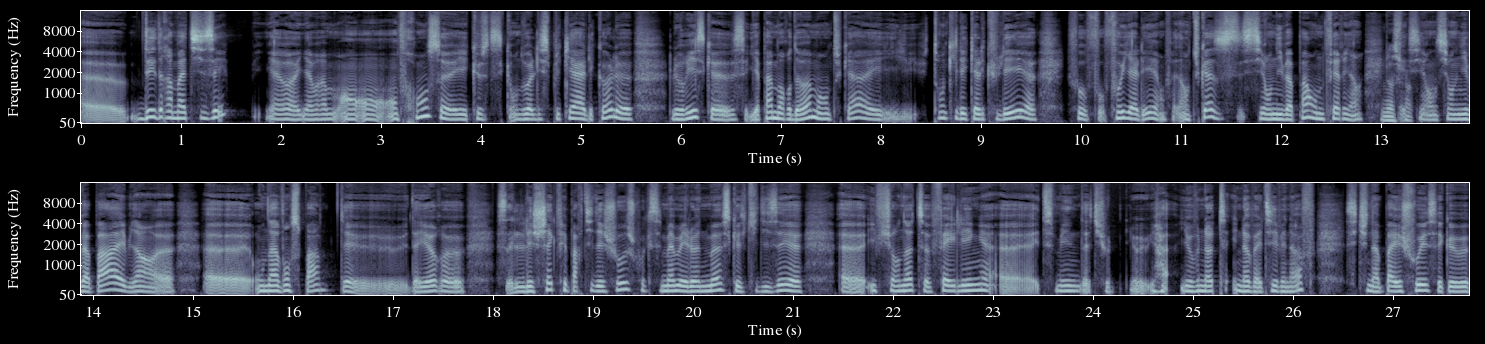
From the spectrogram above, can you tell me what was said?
euh, dédramatiser Il y a, il y a vraiment en, en, France et que qu'on doit l'expliquer à l'école, le risque, il n'y a pas mort d'homme en tout cas. Et tant qu'il est calculé, il faut, faut, faut y aller. En fait, en tout cas, si on n'y va pas, on ne fait rien. Bien sûr. Et si on si on n'y va pas, eh bien, euh, euh, on n'avance pas. D'ailleurs, euh, l'échec fait partie des choses. Je crois que c'est même Elon Musk qui disait "If you're not failing, it means that you you're not innovative enough." Si tu n'as pas échoué, c'est que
